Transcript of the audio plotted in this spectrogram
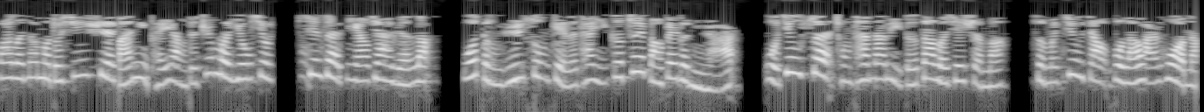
花了那么多心血把你培养的这么优秀，现在你要嫁人了，我等于送给了他一个最宝贝的女儿。我就算从他那里得到了些什么，怎么就叫不劳而获呢？”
